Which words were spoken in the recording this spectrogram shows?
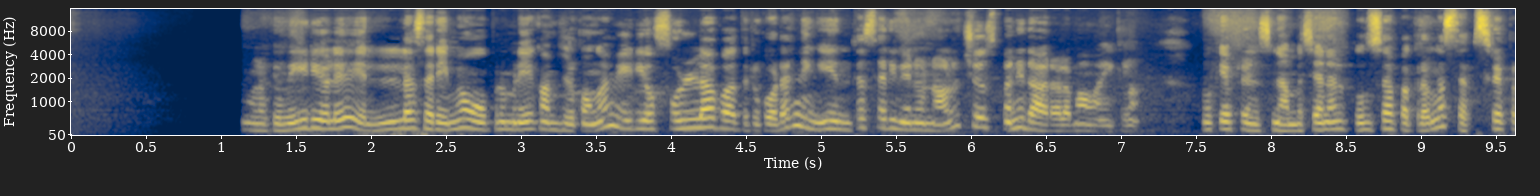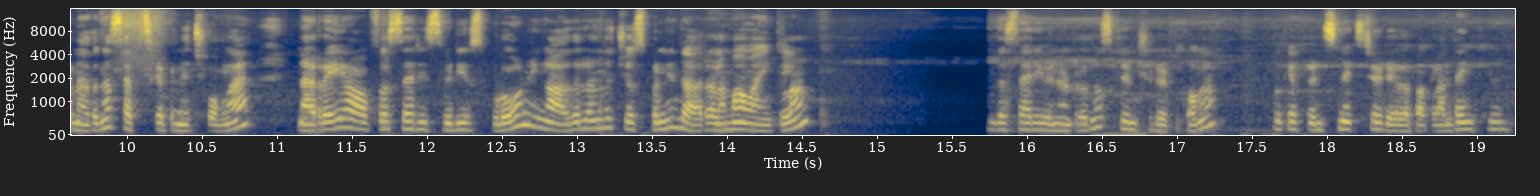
உங்களுக்கு வீடியோல எல்லா சரியுமே ஓப்பன் பண்ணியே காமிச்சிருக்கோங்க. வீடியோ ஃபுல்லாக பார்த்துட்டு கூட நீங்கள் எந்த சரி வேணும்னாலும் சூஸ் பண்ணி தாராளமாக வாங்கிக்கலாம். ஓகே ஃப்ரெண்ட்ஸ் நம்ம சேனல் புதுசாக பார்க்குறவங்க சப்ஸ்கிரைப் பண்ணாதவங்க சப்ஸ்கிரைப் பண்ணி வச்சுக்கோங்க நிறைய ஆஃபர் சாரீஸ் வீடியோஸ் கூட நீங்கள் அதுலேருந்து சூஸ் பண்ணி தாராளமாக வாங்கிக்கலாம். இந்த சாரி வேணுன்றவங்க ஸ்க்ரீன்ஷாட் எடுத்துக்கோங்க. ஓகே ஃப்ரெண்ட்ஸ் நெக்ஸ்ட் வீடியோவில் பார்க்கலாம். தேங்க்யூ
